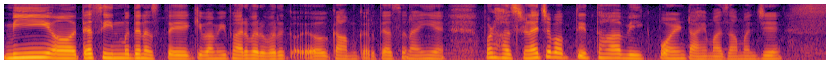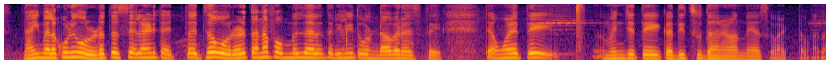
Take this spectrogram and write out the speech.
मी त्या सीनमध्ये नसते किंवा मी फार वरवर काम करते असं नाही आहे पण हसण्याच्या बाबतीत हा वीक पॉईंट आहे माझा. म्हणजे नाही मला कोणी ओरडत असेल आणि त्या त्याचं ओरडताना फंबल झालं तरी मी तोंडावर हसते. त्यामुळे ते म्हणजे ते कधीच सुधारणार नाही असं वाटतं मला.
